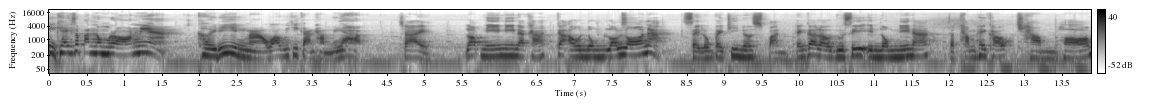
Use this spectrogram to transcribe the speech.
ติเค้กสปันนมร้อนเนี่ย เคยได้ยินมาว่าวิธีการทำไม่ยาก ใช่ รอบนี้นี่นะคะ ก็เอานมร้อนๆอะใส่ลงไปที่เนื้อสปันแล้วก็เราดูซิอินนมนี้นะ จะทำให้เขาฉ่ำหอม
